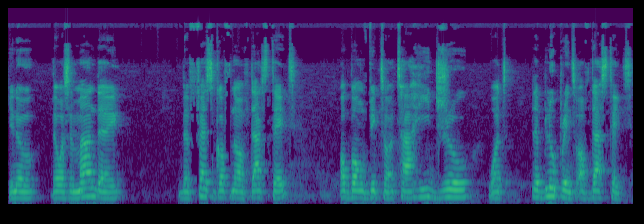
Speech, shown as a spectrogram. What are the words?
You know there was a man there the first governor of that state Obong Victor Attah, he drew what the blueprint of that state.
